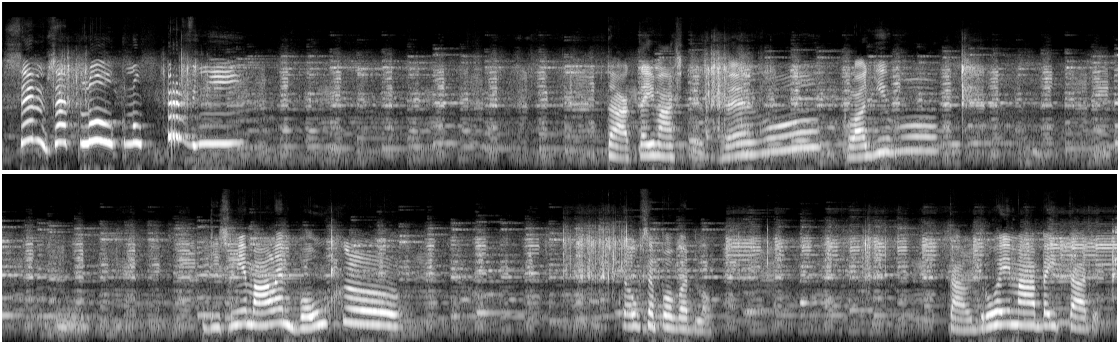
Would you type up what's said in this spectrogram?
Sem zatlouknu první. Tak, tady máš to dřevo, kladivo. Když mě málem bouchl. To už se povedlo. Tak, druhý má být tady.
